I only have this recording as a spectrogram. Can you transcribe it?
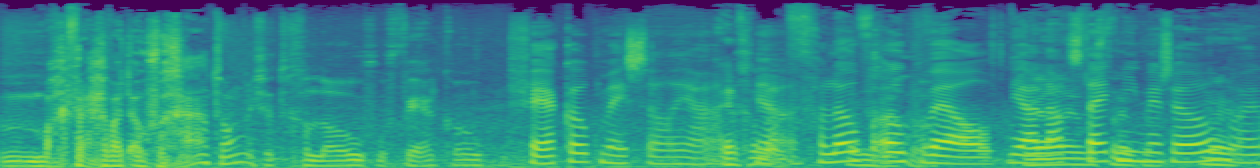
Mag ik vragen waar het over gaat dan? Is het geloof of verkoop? Verkoop meestal, ja. En geloof. Ja, geloof ook wel. Ja, Ja, laatste tijd niet meer zo, Nee. maar eh,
